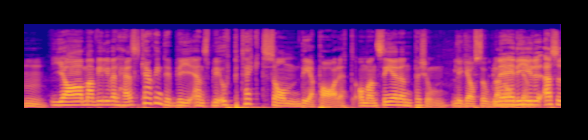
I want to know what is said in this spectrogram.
mm. Ja, man vill ju väl helst kanske inte bli, ens bli upptäckt som det paret om man ser en person ligga och sola Nej det är naken. ju, alltså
